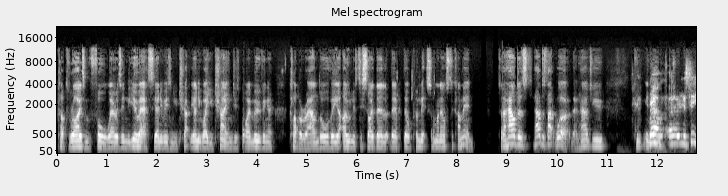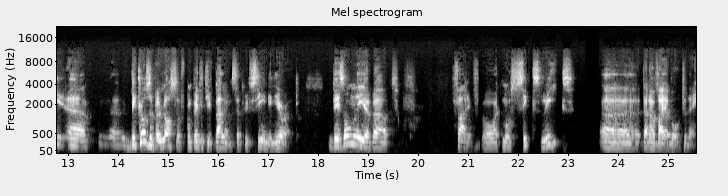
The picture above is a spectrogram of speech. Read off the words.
Clubs rise and fall. Whereas in the US, the only reason you track, the only way you change is by moving a club around, or the owners decide they'll they'll permit someone else to come in. So how does how does that work then? How do you? You well, uh, you see, uh, uh, because of a loss of competitive balance that we've seen in Europe, there's only about five or at most six leagues uh, that are viable today.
